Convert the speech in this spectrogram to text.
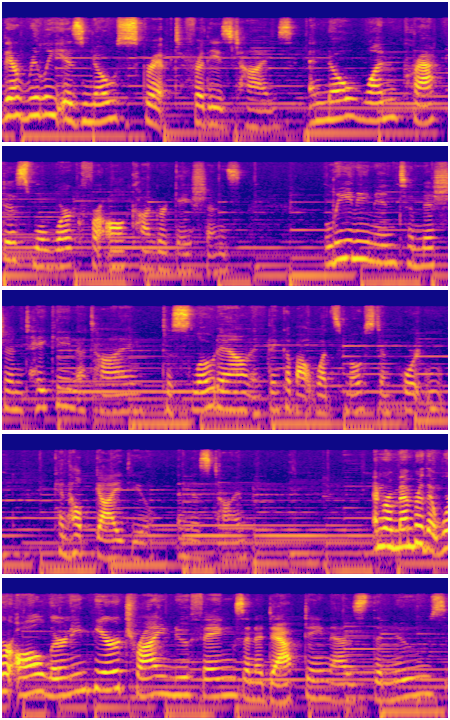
There really is no script for these times, and no one practice will work for all congregations. Leaning into mission, taking a time to slow down and think about what's most important can help guide you in this time. And remember that we're all learning here, trying new things and adapting as the news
